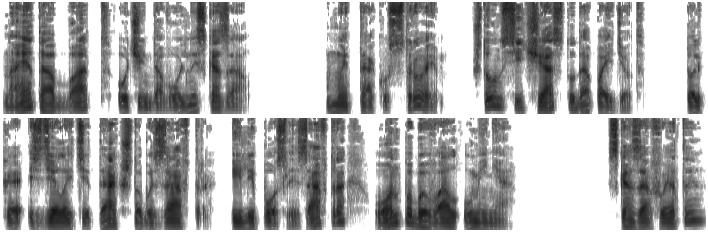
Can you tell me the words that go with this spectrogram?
На это аббат, очень довольный, сказал, «Мы так устроим, что он сейчас туда пойдет. Только сделайте так, чтобы завтра или послезавтра он побывал у меня. Сказав это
